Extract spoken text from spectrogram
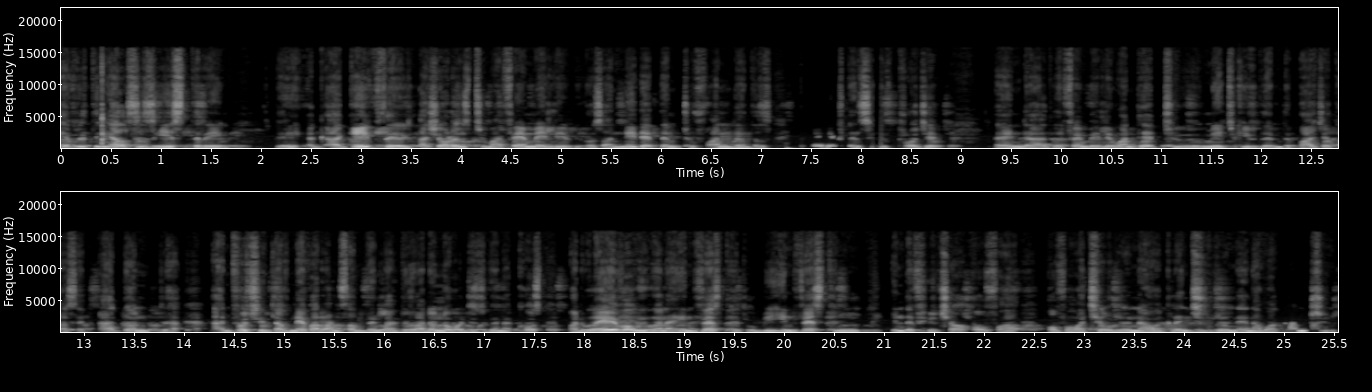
everything else is history i gave the assurance to my family because i needed them to fund mm-hmm. this very expensive project and uh, the family wanted to me to give them the budget. I said, I don't. Unfortunately, I've never run something like this. I don't know what it's going to cost, but wherever we're going to invest, it will be investing in the future of our of our children, our grandchildren, and our country.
